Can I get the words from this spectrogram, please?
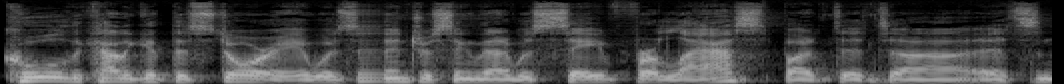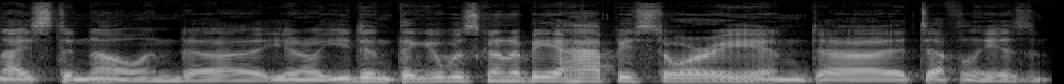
cool to kind of get this story. It was interesting that it was saved for last, but it uh, it's nice to know. And uh, you know, you didn't think it was going to be a happy story, and uh, it definitely isn't.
